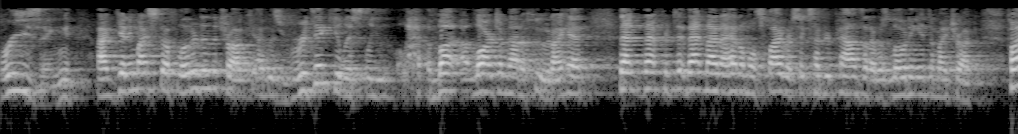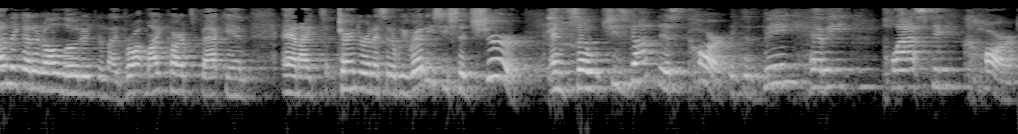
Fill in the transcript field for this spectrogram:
freezing, I'm getting my stuff loaded in the truck. I was ridiculously a large amount of food. I had, that, that, that night I had almost five or six hundred pounds that I was loading into my truck. Finally got it all loaded and I brought my carts back in and I t- turned to her and I said, are we ready? She said, sure. And so she's got this cart. It's a big, heavy, plastic cart,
